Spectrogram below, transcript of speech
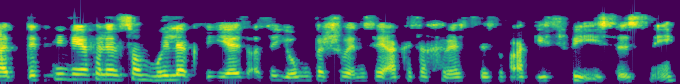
dat dit nie meer vir hulle so moeilik wees as 'n jong persoon sê ek is 'n Christus of ek is vir Jesus nie.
